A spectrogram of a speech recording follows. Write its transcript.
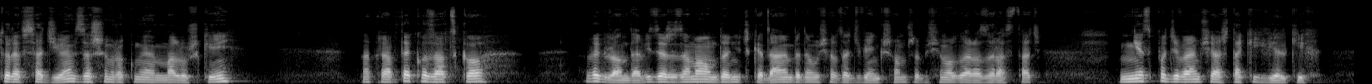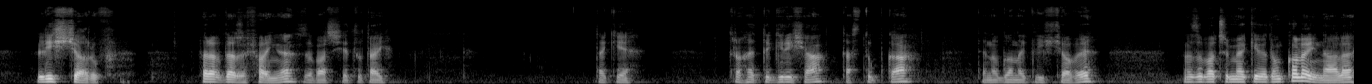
które wsadziłem. W zeszłym roku miałem maluszki. Naprawdę kozacko wygląda. Widzę, że za małą doniczkę dałem, będę musiał dać większą, żeby się mogła rozrastać. Nie spodziewałem się aż takich wielkich liściorów. Prawda, że fajne. Zobaczcie tutaj takie trochę tygrysia, ta stópka, ten ogonek liściowy. No zobaczymy jakie będą kolejne, ale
